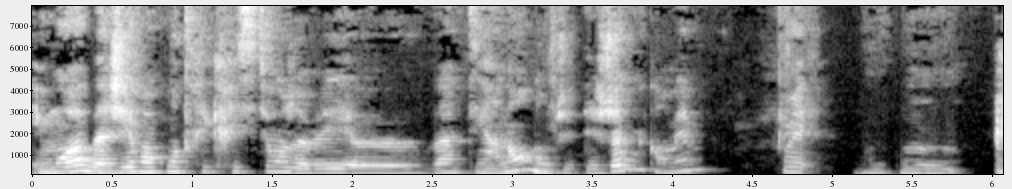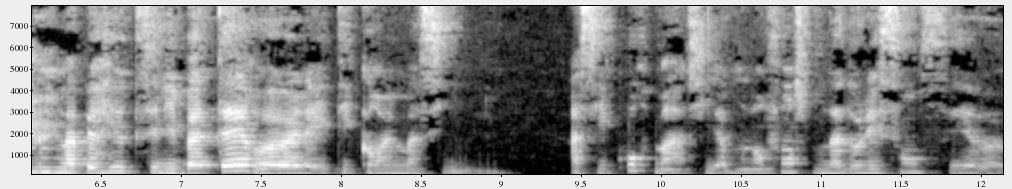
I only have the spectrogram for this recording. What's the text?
Et moi, bah, j'ai rencontré Christian, j'avais 21 euh, ans, donc j'étais jeune quand même. Ouais. ma période célibataire, euh, elle a été quand même assez, assez courte. Bah, si, à mon enfance, mon adolescence et euh,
